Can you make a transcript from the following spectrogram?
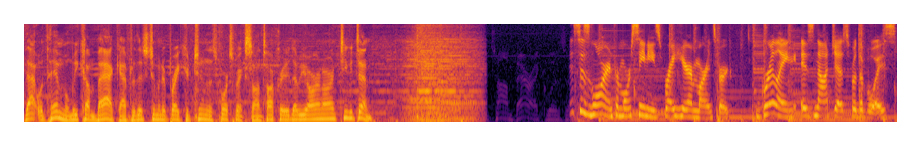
that with him when we come back after this two-minute break. You're tuned to the Sports Mix on Talk Radio WRNR and TV 10. This is Lauren from Orsini's right here in Martinsburg. Grilling is not just for the boys.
